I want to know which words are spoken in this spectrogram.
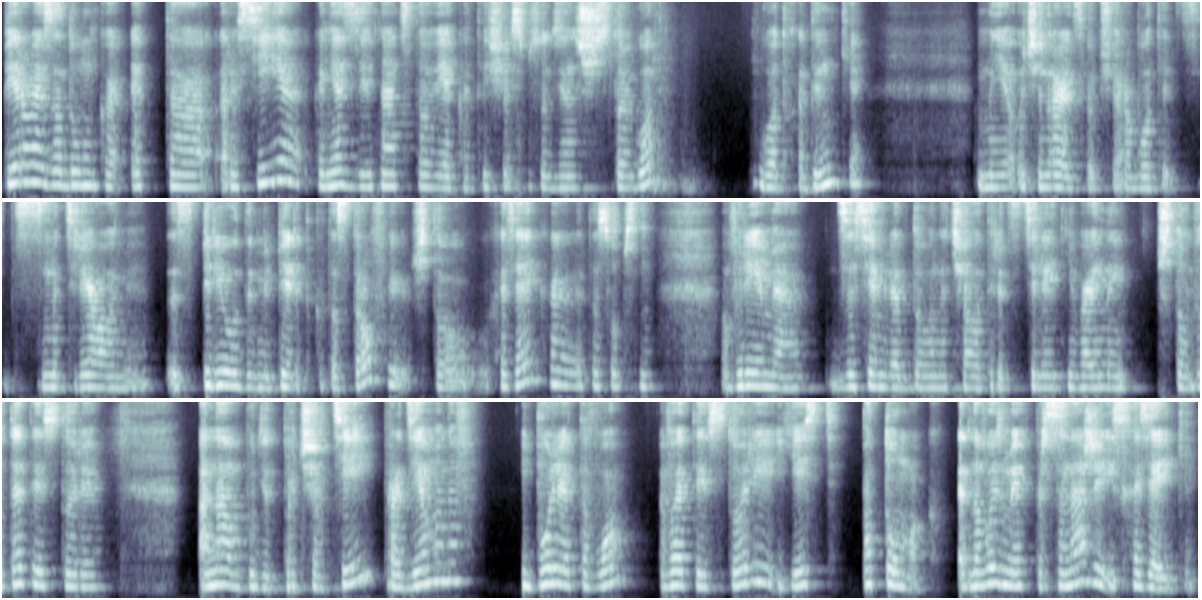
Первая задумка — это Россия, конец XIX века, 1896 год, год Ходынки. Мне очень нравится вообще работать с материалами, с периодами перед катастрофой, что «Хозяйка» — это, собственно, время за 7 лет до начала 30-летней войны, что вот эта история, она будет про чертей, про демонов, и более того, в этой истории есть потомок одного из моих персонажей из «Хозяйки»,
